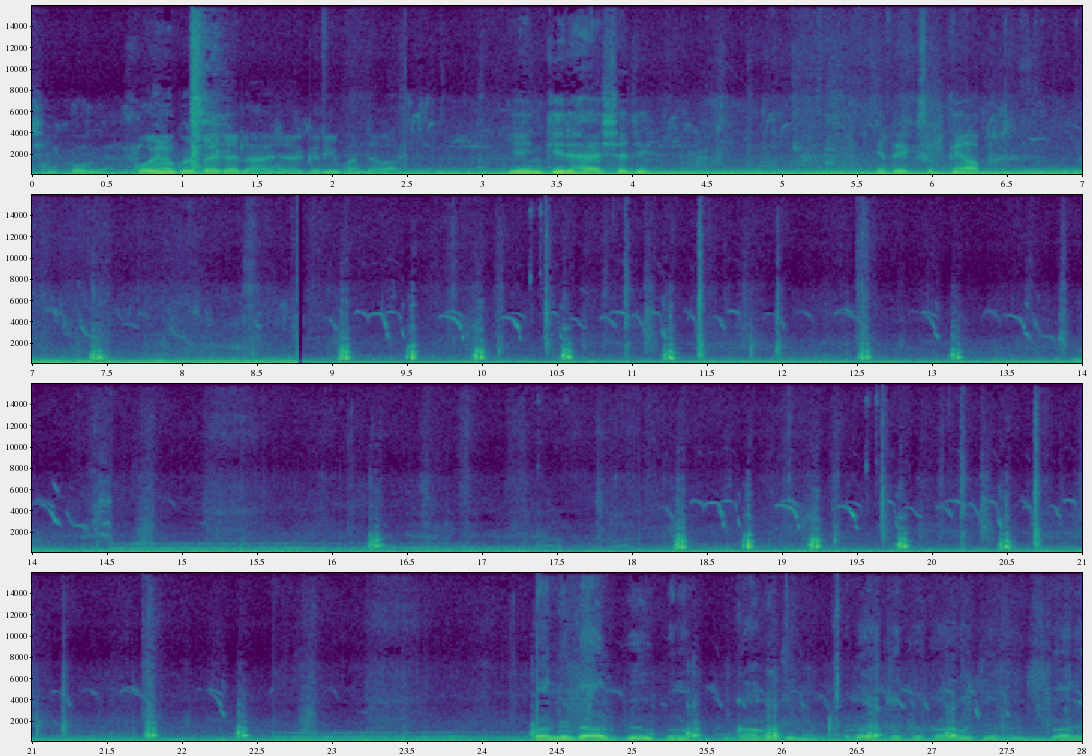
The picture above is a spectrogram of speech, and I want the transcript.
ठीक हो गया कोई ना कोई पैसा लाया जाए गरीब बंदे वास्ते ये इनकी रहायश है जी ये देख सकते हैं आप पानी डाल पे ऊपर कागज़ प्लास्टिक का कागज़ सारे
